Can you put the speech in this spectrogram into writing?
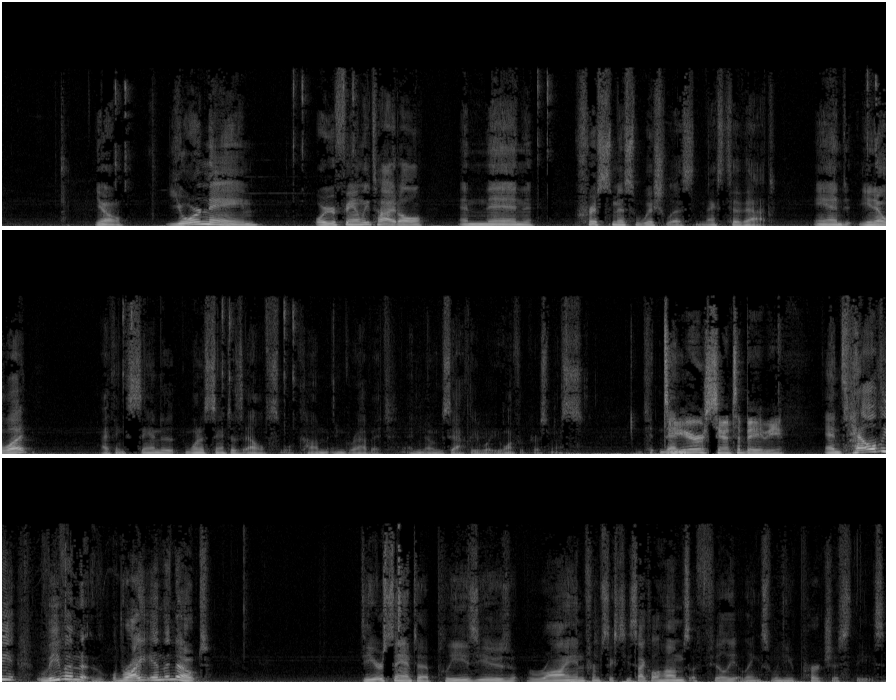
you know, your name or your family title, and then Christmas wish list next to that. And you know what? I think Santa, one of Santa's elves, will come and grab it and know exactly what you want for Christmas. Then- Dear Santa baby. And tell the leave a right in the note. Dear Santa, please use Ryan from 60 Cycle Hum's affiliate links when you purchase these.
